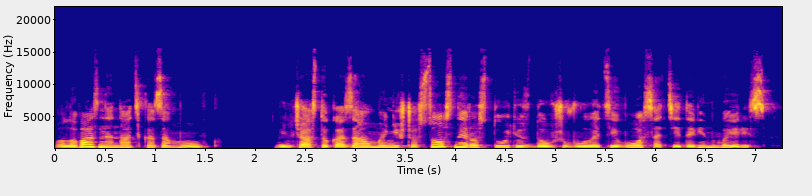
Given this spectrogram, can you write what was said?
голова зненацька замовк. Він часто казав мені, що сосни ростуть уздовж вулиці в Осаці, де він виріс.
